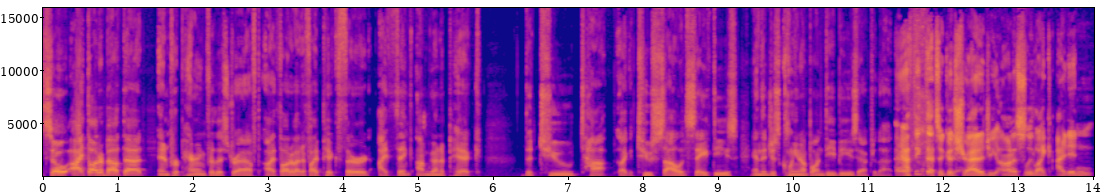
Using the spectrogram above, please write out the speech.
so I thought about that in preparing for this draft. I thought about if I pick third, I think I'm gonna pick the two top, like two solid safeties, and then just clean up on DBs after that. And I think that's a good strategy. Honestly, like I didn't.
